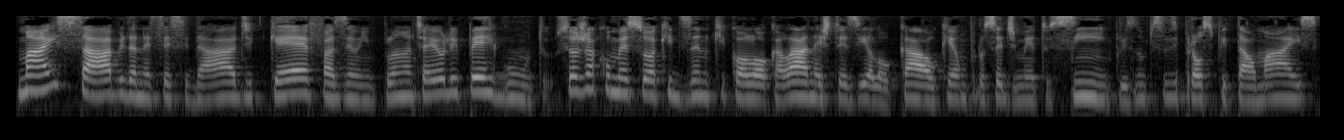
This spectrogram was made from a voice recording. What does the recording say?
mas sabe da necessidade, quer fazer um implante. Aí eu lhe pergunto: o senhor já começou aqui dizendo que coloca lá anestesia local, que é um procedimento simples, não precisa ir para o hospital mais,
